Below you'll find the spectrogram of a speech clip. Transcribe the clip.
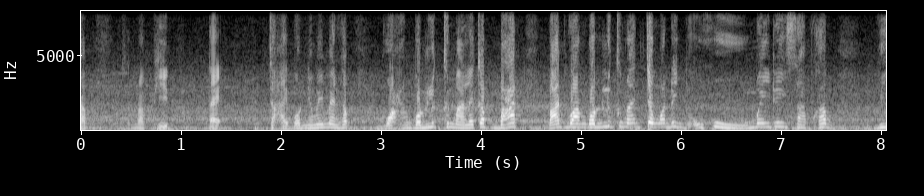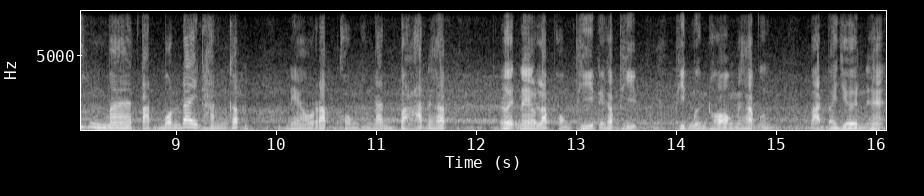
ครับสำหรับพีทแต่จ่ายบอลยังไม่แม่นครับ วางบอลลึกขึ้นมาเลยครับบาสบาสวางบอลลึกขึ้นมาจังหวะได้โอ้โหไม่ได้สับครับ วิ่งมาตัดบอลได้ทันครับ แนวรับของทางด้านบาสนะครับเออแนวรับของพีทนะครับพีทพีทเมืองทองนะครับบาสบเยินนะฮะ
